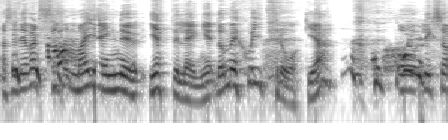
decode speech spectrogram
Alltså det har varit samma gäng nu jättelänge. De är skittråkiga. Och, liksom,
